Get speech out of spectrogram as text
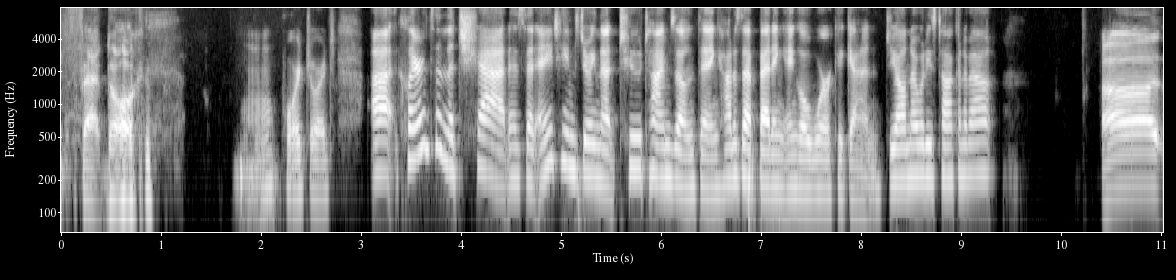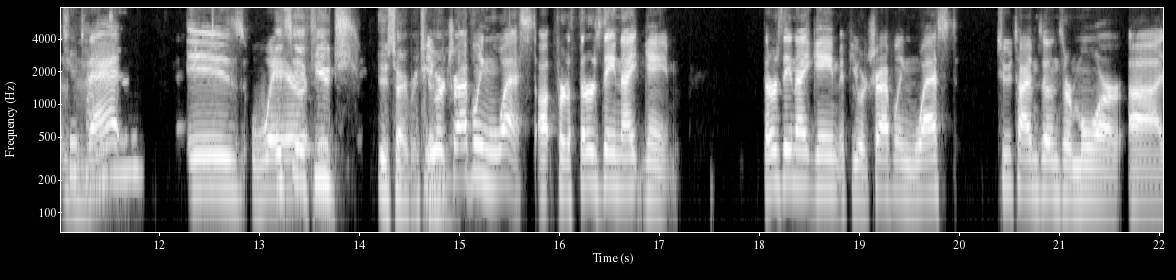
Fat dog. Oh, poor George. Uh, Clarence in the chat has said any teams doing that two time zone thing, how does that betting angle work again? Do y'all know what he's talking about? Uh, that is where it's if you it, sorry, if you were traveling west uh, for a Thursday night game. Thursday night game, if you were traveling west, two time zones or more, uh,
